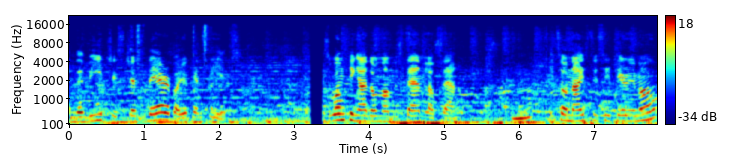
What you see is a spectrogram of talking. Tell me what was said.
And the beach is just there, but you can see it. It's one thing I don't understand, Lasse. Hmm? It's so nice to sit here, you know?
